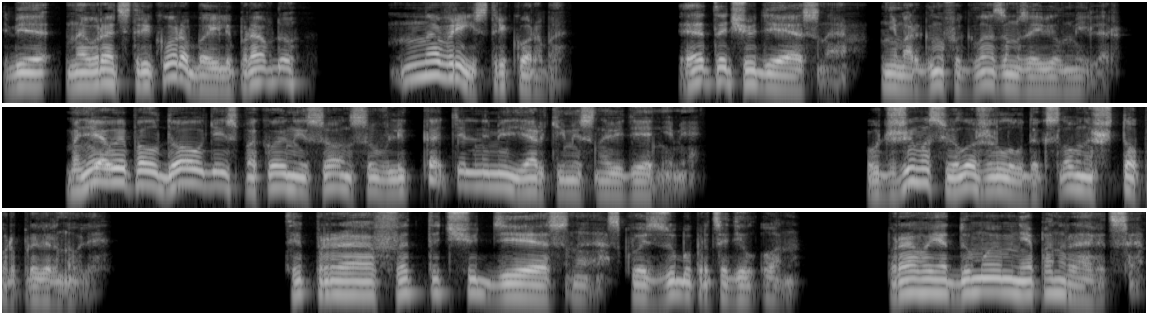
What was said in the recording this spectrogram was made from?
«Тебе наврать с три короба или правду?» «Наври с три короба». «Это чудесно», — не моргнув и глазом заявил Миллер. Мне выпал долгий спокойный сон с увлекательными яркими сновидениями. У Джима свело желудок, словно штопор провернули. «Ты прав, это чудесно», — сквозь зубы процедил он. «Право, я думаю, мне понравится».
